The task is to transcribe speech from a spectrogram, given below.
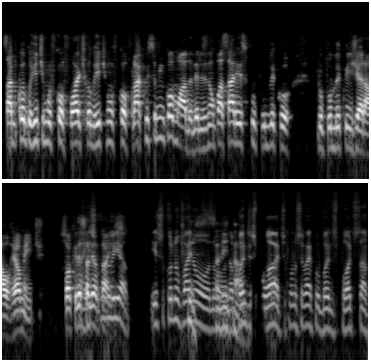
sabe quando o ritmo ficou forte, quando o ritmo ficou fraco, isso me incomoda, deles não passarem isso pro público, pro público em geral, realmente. Só queria Ah, isso, salientar quando isso. ia- isso quando vai no, no, na. Band Esporte, quando você vai pro Band Esporte, tá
